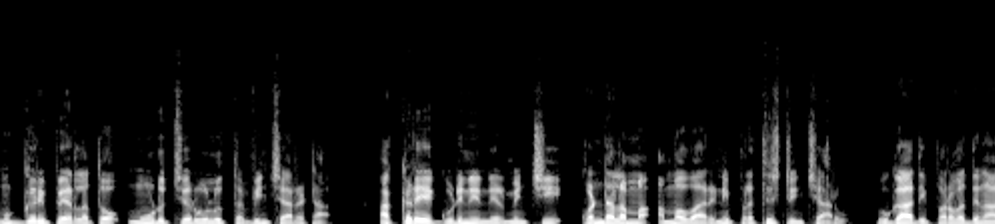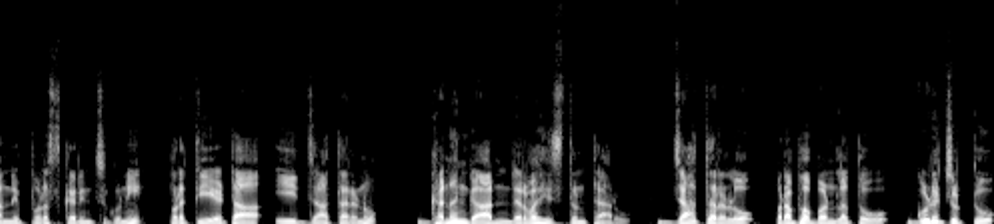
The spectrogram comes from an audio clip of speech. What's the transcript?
ముగ్గురి పేర్లతో మూడు చెరువులు తవ్వించారట. అక్కడే గుడిని నిర్మించి కొండలమ్మ అమ్మవారిని ప్రతిష్ఠించారు. ఉగాది పర్వదినాన్ని పురస్కరించుకుని ప్రతి ఏటా ఈ జాతరను ఘనంగా నిర్వహిస్తుంటారు. జాతరలో ప్రభబండ్లతో గుడి చుట్టూ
